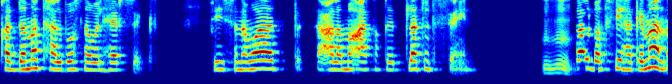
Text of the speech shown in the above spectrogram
قدمتها البوسنة والهرسك. في سنوات على ما أعتقد 93 طلبت فيها كمان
